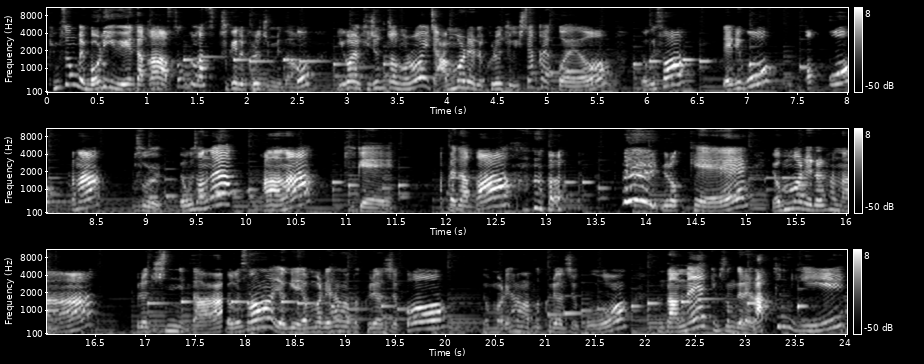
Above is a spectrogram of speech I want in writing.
김성글 머리 위에다가 선글라스 두 개를 그려줍니다. 어? 이걸 기준점으로 이제 앞머리를 그려주기 시작할 거예요. 여기서 내리고 꺾고 하나 둘 여기서는 바나나 두 개 앞에다가 이렇게 옆머리를 하나 그려주십니다. 여기서 여기 옆머리 하나 더 그려주고 옆머리 하나 더 그려주고 그 다음에 김성글의 라쿤기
